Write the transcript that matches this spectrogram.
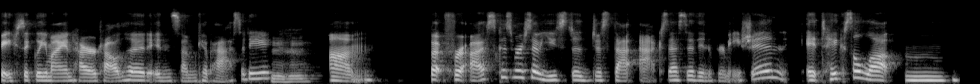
basically my entire childhood in some capacity. Mm-hmm. Um, but for us, because we're so used to just that access of information, it takes a lot. Mm,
